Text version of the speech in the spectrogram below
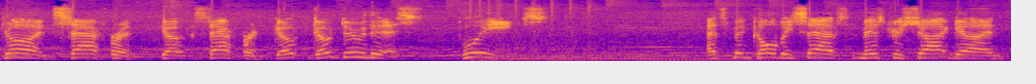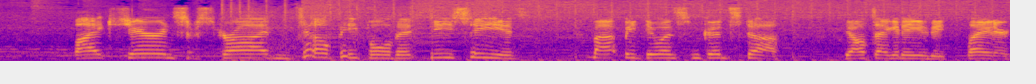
Gunn, Safran, go, Safran, go, go do this, please. That's been Colby Sapp's Mystery Shotgun. Like, share, and subscribe, and tell people that DC is might be doing some good stuff. Y'all take it easy. Later.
